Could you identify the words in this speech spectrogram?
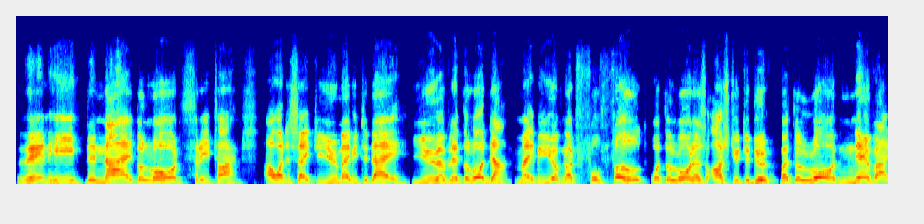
Then he denied the Lord three times. I want to say to you, maybe today you have let the Lord down. Maybe you have not fulfilled what the Lord has asked you to do. But the Lord never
